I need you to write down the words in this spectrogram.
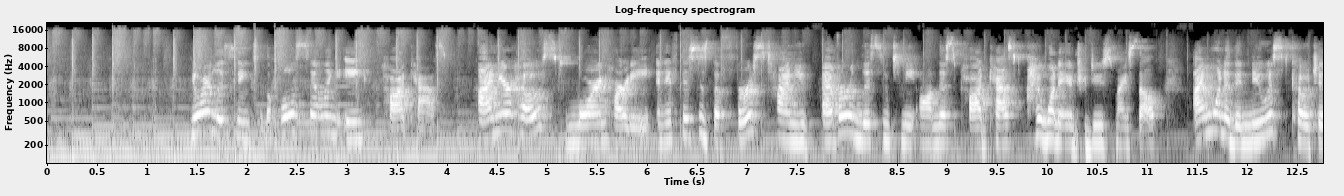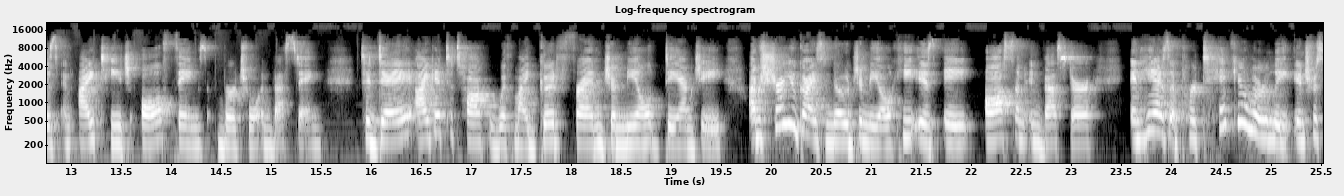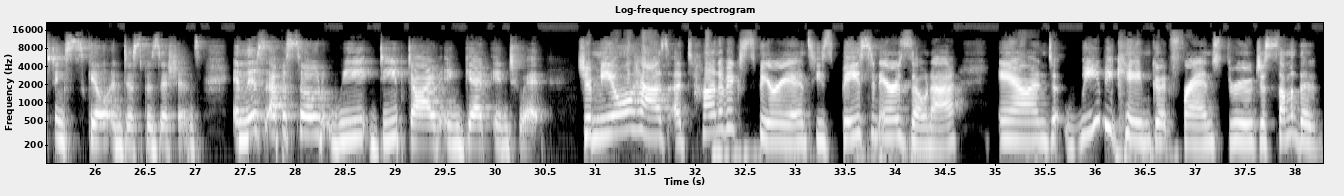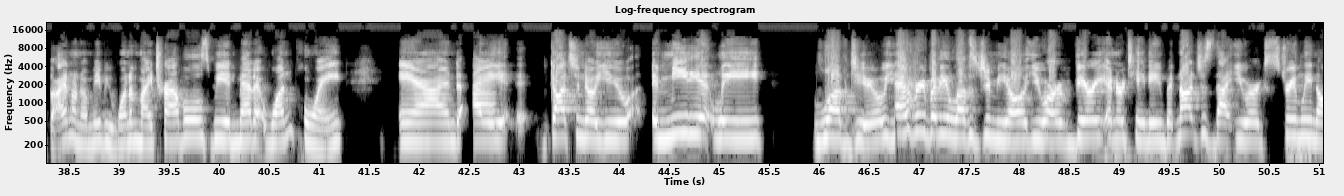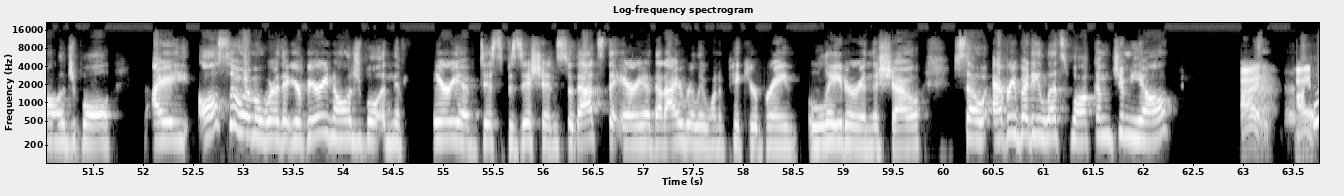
You're listening to the Wholesaling Inc. podcast. I'm your host, Lauren Hardy. And if this is the first time you've ever listened to me on this podcast, I want to introduce myself. I'm one of the newest coaches and I teach all things virtual investing. Today, I get to talk with my good friend, Jamil Damji. I'm sure you guys know Jamil. He is a awesome investor and he has a particularly interesting skill in dispositions. In this episode, we deep dive and get into it. Jamil has a ton of experience. He's based in Arizona. And we became good friends through just some of the, I don't know, maybe one of my travels. We had met at one point, and I got to know you immediately. Loved you. Everybody loves Jamil. You are very entertaining, but not just that, you are extremely knowledgeable. I also am aware that you're very knowledgeable in the area of disposition. So that's the area that I really want to pick your brain later in the show. So everybody, let's welcome Jamil. Hi, hi,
